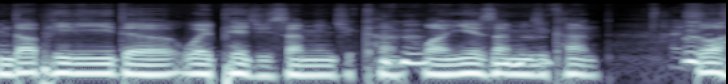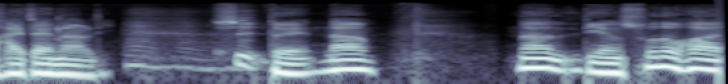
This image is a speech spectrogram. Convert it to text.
你到 PDE 的 web page 上面去看，网页上面去看，都还在那里。是对那。那脸书的话，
